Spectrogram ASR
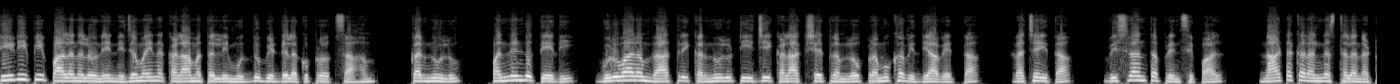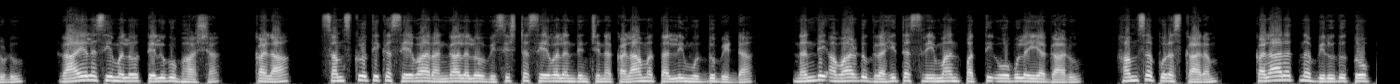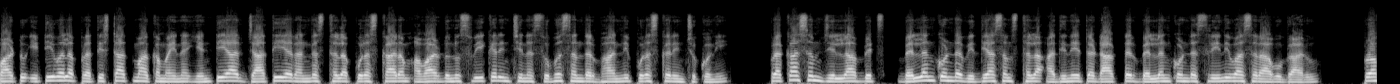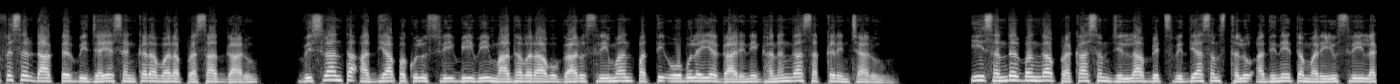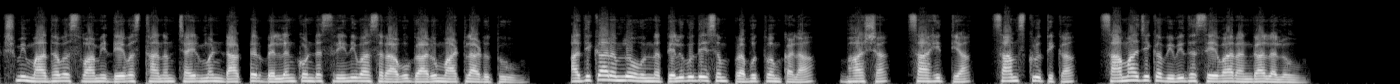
TDP పాలనలోనే నిజమైన కళామతల్లి ముద్దు బిడ్డలకు ప్రోత్సాహం. కర్నూలు పన్నెండు తేదీ గురువారం రాత్రి కర్నూలు టీజీ కళాక్షేత్రంలో ప్రముఖ విద్యావేత్త రచయిత విశ్రాంత ప్రిన్సిపాల్ నాటక రంగస్థల నటుడు రాయలసీమలో తెలుగు భాష కళ సంస్కృతిక సేవా రంగాలలో విశిష్ట సేవలందించిన కళామ తల్లి ముద్దు బిడ్డ నంది అవార్డు గ్రహీత శ్రీమాన్ పత్తి ఓబులయ్య గారు హంస పురస్కారం కళారత్న బిరుదుతో పాటు ఇటీవల ప్రతిష్టాత్మకమైన ఎన్టీఆర్ జాతీయ రంగస్థల పురస్కారం అవార్డును స్వీకరించిన శుభ సందర్భాన్ని పురస్కరించుకుని ప్రకాశం జిల్లా బిట్స్ బెల్లంకొండ విద్యాసంస్థల అధినేత డాక్టర్ బెల్లంకొండ శ్రీనివాసరావు గారు ప్రొఫెసర్ డాక్టర్ బి జయశంకర వర ప్రసాద్ గారు విశ్రాంత అధ్యాపకులు శ్రీ బివి మాధవరావు గారు శ్రీమాన్ పత్తి ఓబులయ్య గారిని ఘనంగా సత్కరించారు. ఈ సందర్భంగా ప్రకాశం జిల్లా బిట్స్ విద్యాసంస్థలు అధినేత మరియు శ్రీ లక్ష్మీ మాధవ స్వామి దేవస్థానం చైర్మన్ డాక్టర్ బెల్లంకొండ శ్రీనివాసరావు గారు మాట్లాడుతూ అధికారంలో ఉన్న తెలుగుదేశం ప్రభుత్వం కళ భాష సాహిత్య సాంస్కృతిక సామాజిక వివిధ సేవా రంగాలలో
